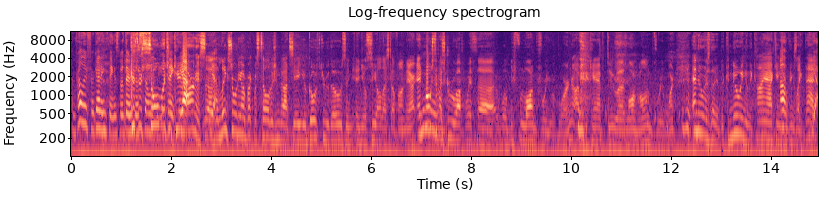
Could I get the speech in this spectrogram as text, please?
I'm probably forgetting things, but there's Because just there's so, so many much in things. Camp yeah. Arnes. Uh, yeah. The link's already on breakfasttelevision.ca. You'll go through those and, and you'll see all that stuff on there. And most Mm-hmm. of us grew up with, uh, well, before, long before you were born. I went to camp too, uh, long, long before you were born. And there was the, the canoeing and the kayaking Oh, and things like that. yeah,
